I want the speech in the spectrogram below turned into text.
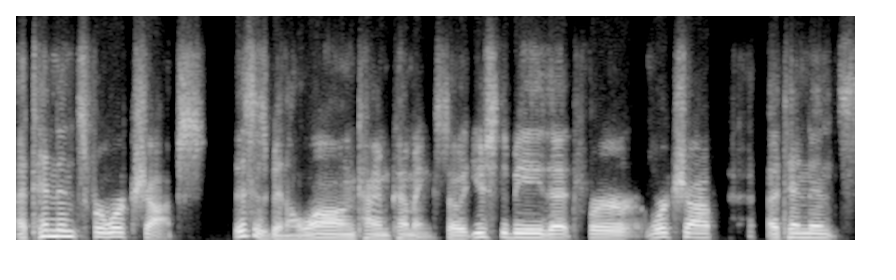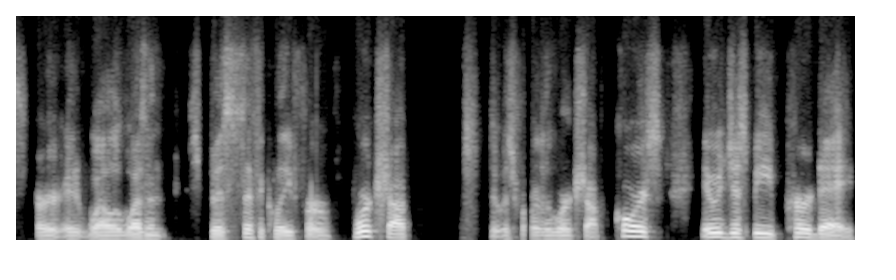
Attendance for workshops. This has been a long time coming. So it used to be that for workshop attendance, or it, well, it wasn't specifically for workshops, it was for the workshop course. It would just be per day.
